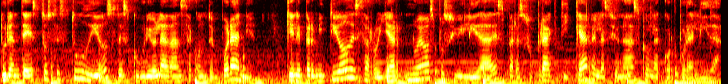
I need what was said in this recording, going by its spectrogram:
Durante estos estudios descubrió la danza contemporánea, que le permitió desarrollar nuevas posibilidades para su práctica relacionadas con la corporalidad.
